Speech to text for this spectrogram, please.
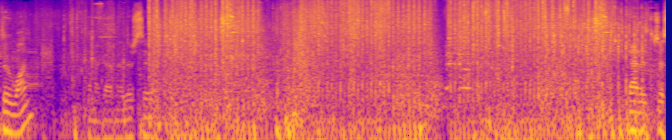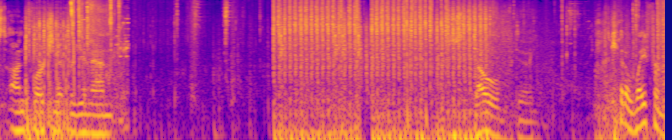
There one? Oh my god, no, there's two. That is just unfortunate for you, man. Just dove, dude. Get away from me.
